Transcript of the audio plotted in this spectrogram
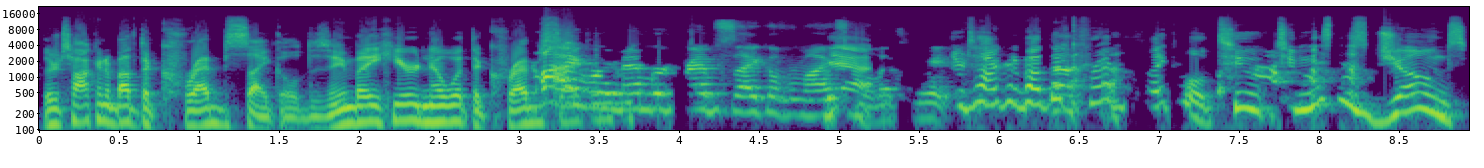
They're talking about the Krebs cycle. Does anybody here know what the Krebs I cycle I remember Krebs cycle from high Yeah. school. That's great. they're talking about the Krebs cycle to to Mrs. Jones,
